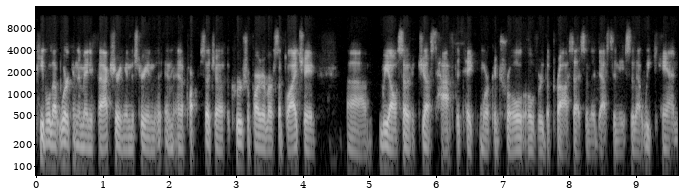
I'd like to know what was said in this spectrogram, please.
people that work in the manufacturing industry and, and, and a part, such a, a, crucial part of our supply chain, um, we also just have to take more control over the process and the destiny, so that we can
